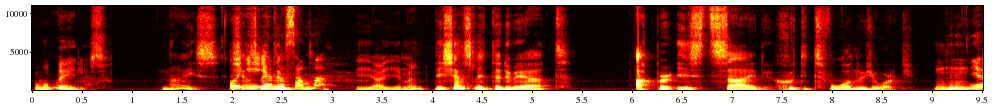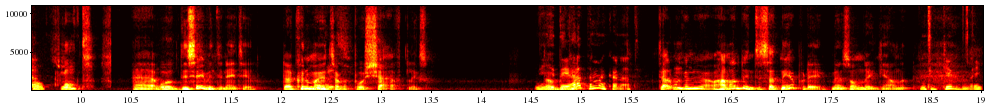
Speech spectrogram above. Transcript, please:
och Oh. Baileys. Nice. Det Oj, i en lite, och samma? Jajamän. det känns lite, du vet, Upper East Side 72 New York. Mhm, Ja. Något sånt. Eh, och det säger vi inte nej till. Där kunde man ju träffat på Shaft liksom. Det, det hade man kunnat. Det hade man kunnat göra. Han hade inte sett ner på dig med en sån drink i handen. Gud nej.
